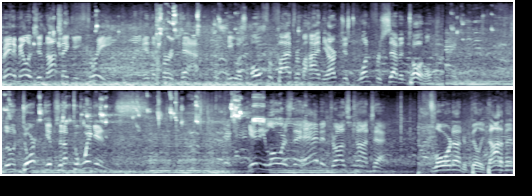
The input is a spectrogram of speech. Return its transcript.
Brandon Miller did not make a three in the first half. He was 0 for 5 from behind the arc, just 1 for 7 total. Lu Dort gives it up to Wiggins. Giddey lowers the head and draws contact. Florida under Billy Donovan.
